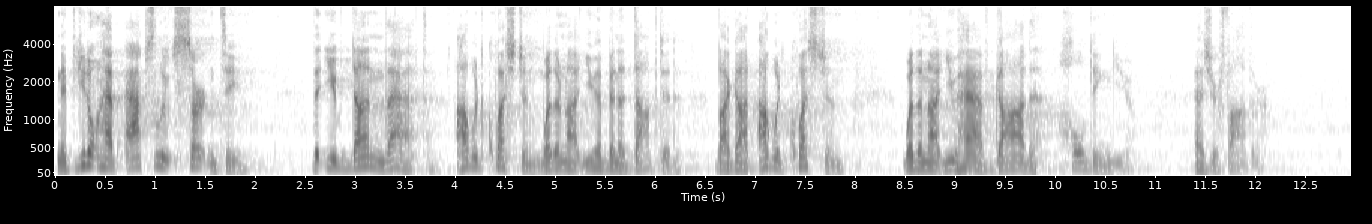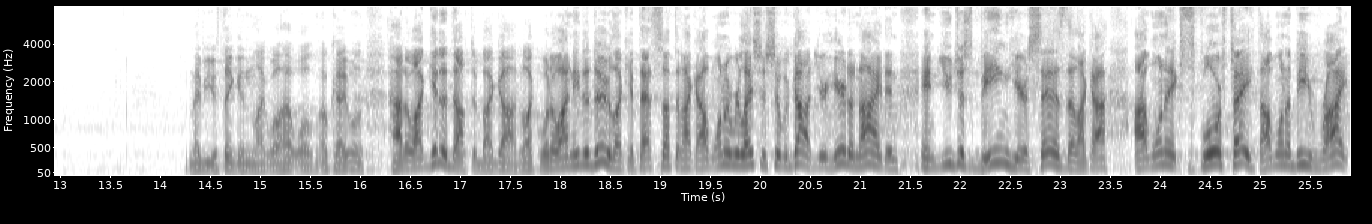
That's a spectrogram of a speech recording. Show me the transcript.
And if you don't have absolute certainty that you've done that, I would question whether or not you have been adopted by God. I would question whether or not you have God holding you as your father. Maybe you're thinking, like, well, how, well, okay, well, how do I get adopted by God? Like, what do I need to do? Like, if that's something like I want a relationship with God, you're here tonight, and, and you just being here says that, like, I, I want to explore faith. I want to be right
